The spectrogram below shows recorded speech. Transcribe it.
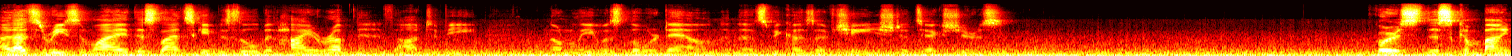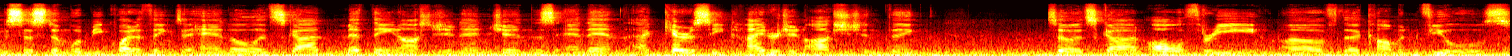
uh, that's the reason why this landscape is a little bit higher up than it ought to be. Normally it was lower down, and that's because I've changed the textures. Course, this combined system would be quite a thing to handle. It's got methane oxygen engines and then a kerosene hydrogen oxygen thing. So it's got all three of the common fuels.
